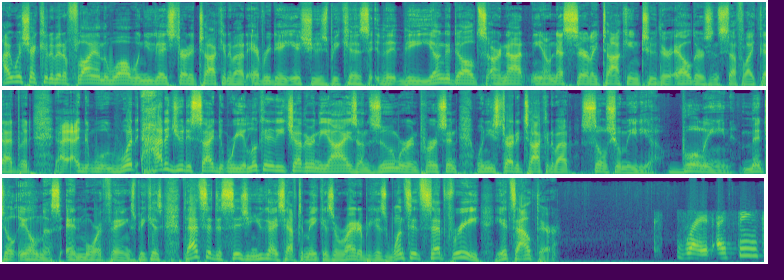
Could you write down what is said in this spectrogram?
I wish I could have been a fly on the wall when you guys started talking about everyday issues because the, the young adults are not you know necessarily talking to their elders and stuff like that. But I, I- what? How did you decide? Were you looking at each other in the eyes on Zoom or in person when you started talking about social media, bullying, mental illness, and more things? Because that's a decision you guys have to make as a writer. Because once it's set free, it's out there. Right. I think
